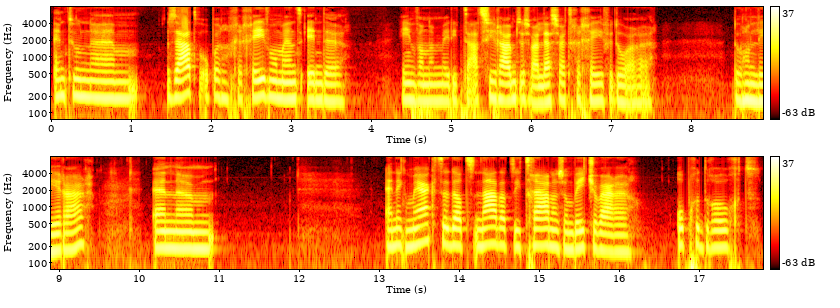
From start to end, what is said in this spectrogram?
En toen um, zaten we op een gegeven moment in de, een van de meditatieruimtes waar les werd gegeven door, uh, door een leraar. En, um, en ik merkte dat nadat die tranen zo'n beetje waren opgedroogd,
